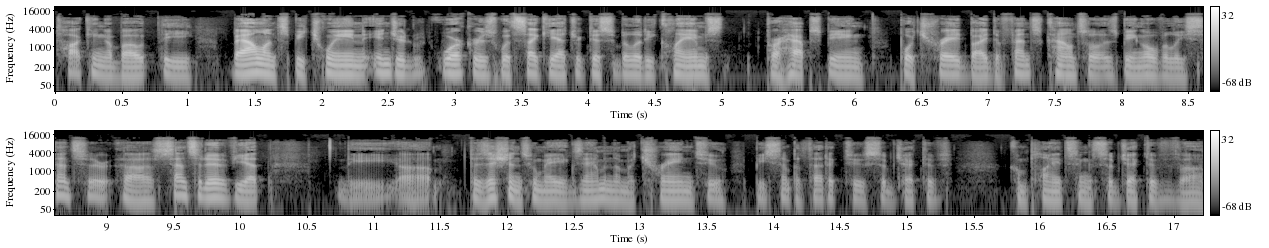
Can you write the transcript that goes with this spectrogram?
talking about the balance between injured workers with psychiatric disability claims perhaps being portrayed by defense counsel as being overly sensor, uh, sensitive, yet the uh, physicians who may examine them are trained to be sympathetic to subjective complaints and subjective uh,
